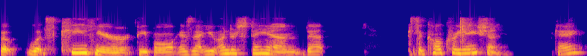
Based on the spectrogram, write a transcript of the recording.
but what's key here, people, is that you understand that it's a co-creation. Okay,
